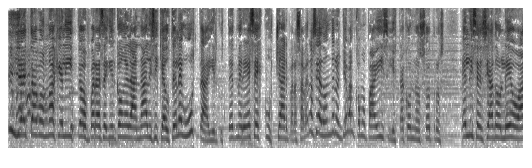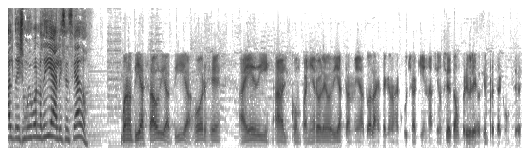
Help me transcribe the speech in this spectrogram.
Y ya estamos más que listos para seguir con el análisis que a usted le gusta y el que usted merece escuchar para saber hacia dónde nos llevan como país. Y está con nosotros el licenciado Leo Aldrich. Muy buenos días, licenciado. Buenos días, Saudi, a ti, a Jorge, a Eddie, al compañero Leo Díaz también, a toda la gente que nos escucha aquí en Nación Z. Un privilegio siempre estar con ustedes.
